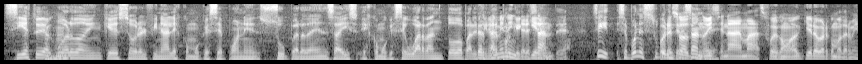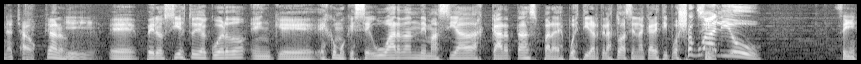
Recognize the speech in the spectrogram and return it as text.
Sí estoy de acuerdo en que sobre el final es como que se pone súper densa y es como que se guardan todo para el Pero final también porque quieren- interesante. Sí, se pone Por súper eso interesante. no hice nada más. Fue como, quiero ver cómo termina, chao. Claro. Y Eh, pero sí estoy de acuerdo en que es como que se guardan demasiadas cartas para después tirártelas todas en la cara. Es tipo Shock Sí. Value. sí.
